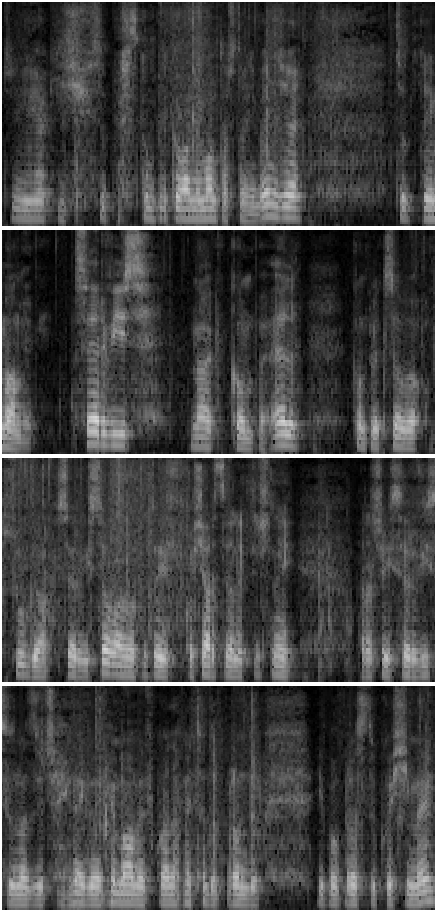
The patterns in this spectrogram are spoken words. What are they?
Czyli jakiś super skomplikowany montaż to nie będzie. Co tutaj mamy? Serwis NAC.com.pl Kompleksowa obsługa serwisowa. No tutaj w kosiarce elektrycznej raczej serwisu nadzwyczajnego nie mamy. Wkładamy to do prądu i po prostu kosimy.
